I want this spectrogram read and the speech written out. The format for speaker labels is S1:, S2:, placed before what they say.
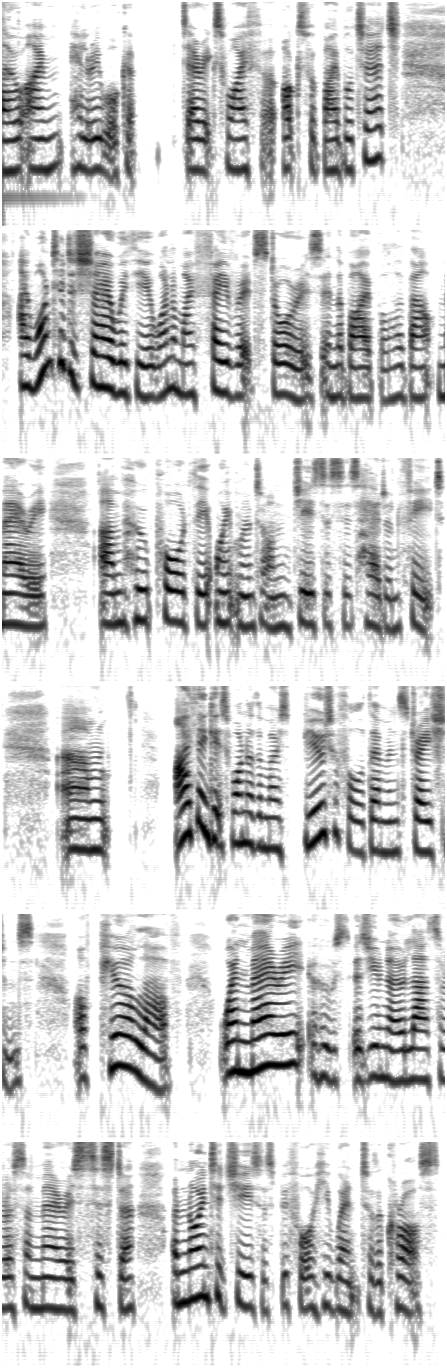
S1: Hello, I'm Hilary Walker, Derek's wife at Oxford Bible Church. I wanted to share with you one of my favourite stories in the Bible about Mary, um, who poured the ointment on Jesus' head and feet. Um, I think it's one of the most beautiful demonstrations of pure love when Mary, who's, as you know, Lazarus and Mary's sister, anointed Jesus before he went to the cross.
